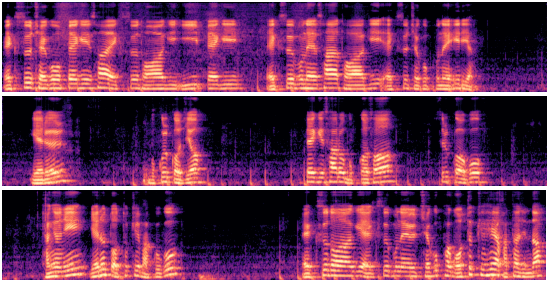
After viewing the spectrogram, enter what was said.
x제곱 빼기 4x 더하기 2 빼기 x분의 4 더하기 x제곱분의 1이야. 얘를 묶을 거지요? 빼기 4로 묶어서 쓸 거고 당연히 얘는 또 어떻게 바꾸고 x 더하기 x분의 1 제곱하고 어떻게 해야 같아진다?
